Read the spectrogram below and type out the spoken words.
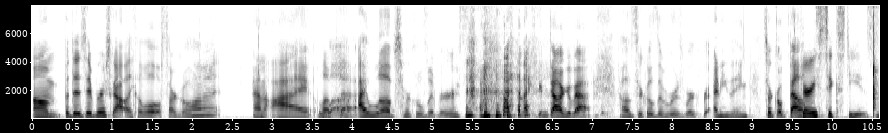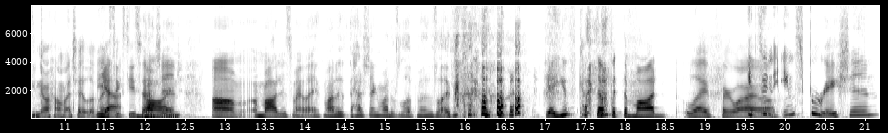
Um, but the zipper's got like a little circle on it. And I Love love, that. I love circle zippers. and I can talk about how circle zippers work for anything. Circle belts. Very 60s. you know how much I love my 60s fashion. Um, mod is my life. Mod is, hashtag mod is love, mod is life. Yeah, you've kept up with the mod life for a while. it's an inspiration.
